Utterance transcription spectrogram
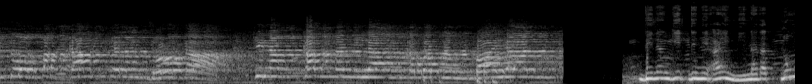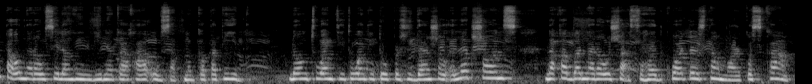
ito ang paggamit ka ng droga. Kinangkam na nila ang kabat ng bayan, Binanggit din ni Amy na tatlong taon na raw silang hindi nagkakausap magkapatid. Noong 2022 presidential elections, nakaban na raw siya sa headquarters ng Marcos Camp.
